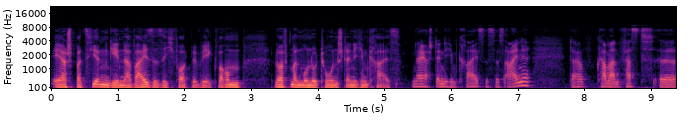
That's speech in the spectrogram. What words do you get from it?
eher spazierengehenderweise sich fortbewegt. Warum läuft man monoton ständig im Kreis? Naja, ständig im Kreis ist das eine. Da kann man fast, äh,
